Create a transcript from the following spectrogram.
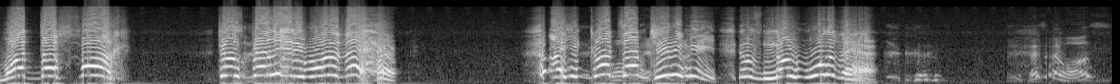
What the fuck? There was barely any water there! Are you goddamn Well, kidding me? There was no water there! That's what it was.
